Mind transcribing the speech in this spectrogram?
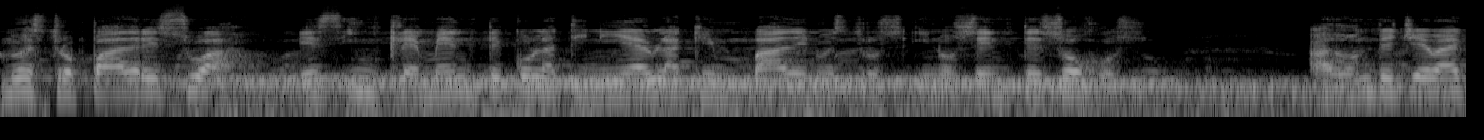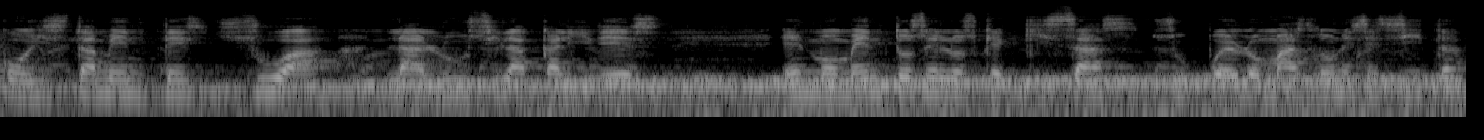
Nuestro Padre Sua es inclemente con la tiniebla que invade nuestros inocentes ojos. ¿A dónde lleva egoístamente Sua la luz y la calidez en momentos en los que quizás su pueblo más lo necesita?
